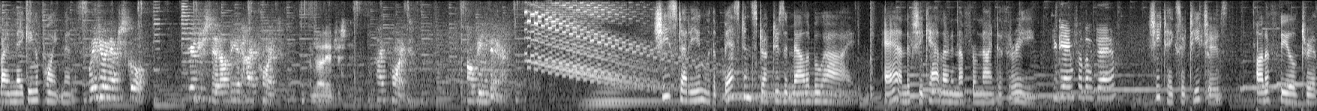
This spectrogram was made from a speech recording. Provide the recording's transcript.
by making appointments. What are you doing after school? If you're interested, I'll be at High Point. I'm not interested. High Point. I'll be there. She's studying with the best instructors at Malibu High. And if she can't learn enough from 9 to 3, You game for a little game? she takes her teachers on a field trip.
